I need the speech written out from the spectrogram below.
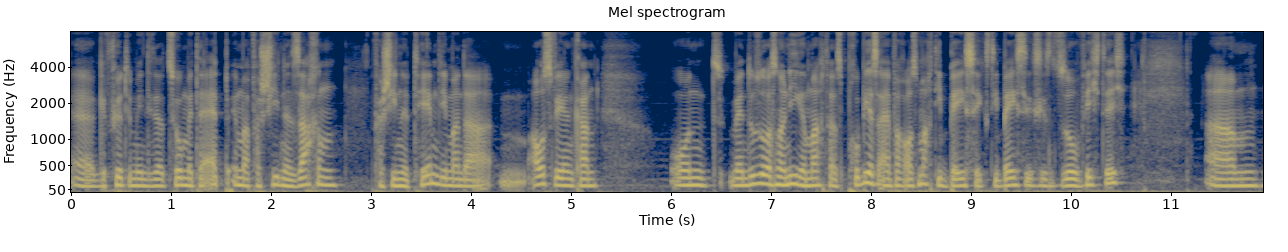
äh, geführte Meditation mit der App, immer verschiedene Sachen, verschiedene Themen, die man da äh, auswählen kann. Und wenn du sowas noch nie gemacht hast, probier es einfach aus, mach die Basics. Die Basics sind so wichtig. Ähm,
